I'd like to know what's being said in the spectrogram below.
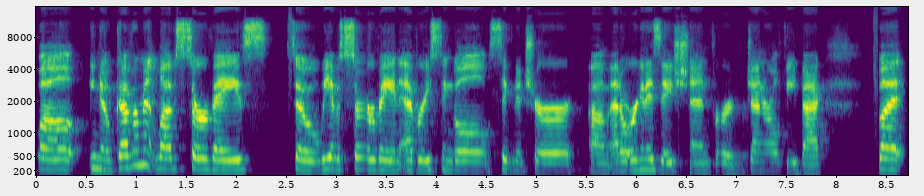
Well you know government loves surveys. So we have a survey in every single signature um, at our organization for general feedback. But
